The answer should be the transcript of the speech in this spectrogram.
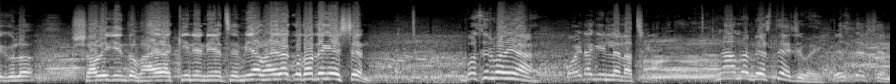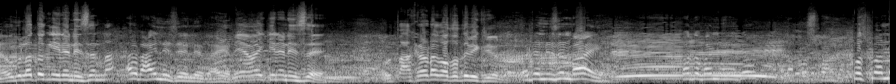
এগুলো সবই কিন্তু ভাইরা কিনে নিয়েছে। মিয়া ভাইরা কোথা থেকে এসছেন? বসির বানিয়া কয়টা কিনলেন আজকে? না আমরা বেচতে আছি ভাই। বেচতে আসছেন ওগুলো তো কিনে নিছেন না? আরে ভাই নিছে এলে ভাই। মিয়া ভাই কিনে নিছে? ওই পাখড়াটা কততে বিক্রি হলো? ওটা নিছেন ভাই। কত ভাই নিছে পঁচপান্ন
